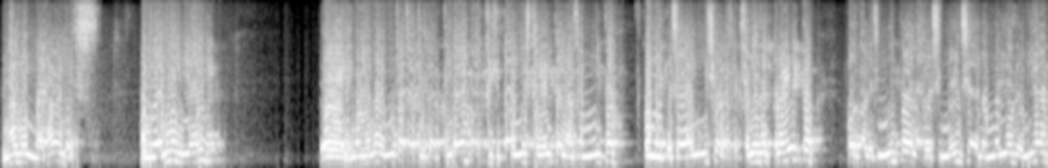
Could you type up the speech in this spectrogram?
más vulnerables a nivel mundial. Eh, me llena de mucha satisfacción participar en este evento lanzamiento con el que se da inicio a las acciones del proyecto, fortalecimiento de la resiliencia de los medios de vida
